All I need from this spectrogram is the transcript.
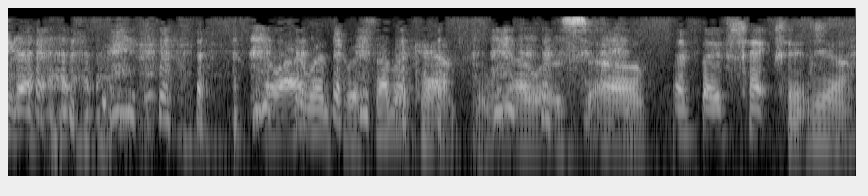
well, I went to a summer camp when I was, uh, of both sexes. yeah,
